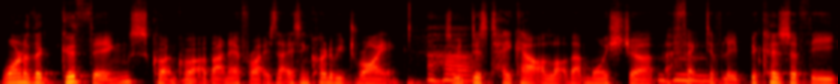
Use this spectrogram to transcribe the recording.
one of the good things, quote unquote, about an air fryer is that it's incredibly drying. So Uh-huh. it does take out a lot of that moisture Mm-hmm. effectively because of the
